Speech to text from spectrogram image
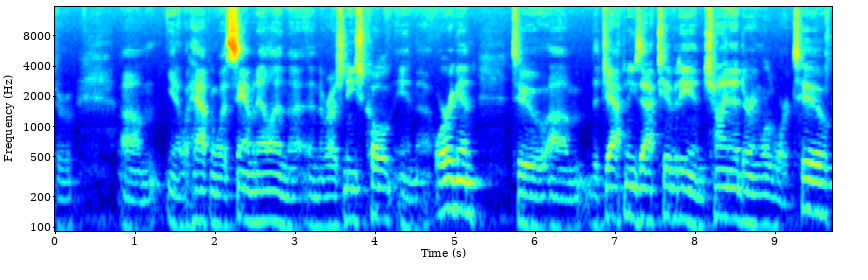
to um, you know, what happened with Salmonella and the, in the Rajneesh cult in uh, Oregon, to um, the Japanese activity in China during World War II.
